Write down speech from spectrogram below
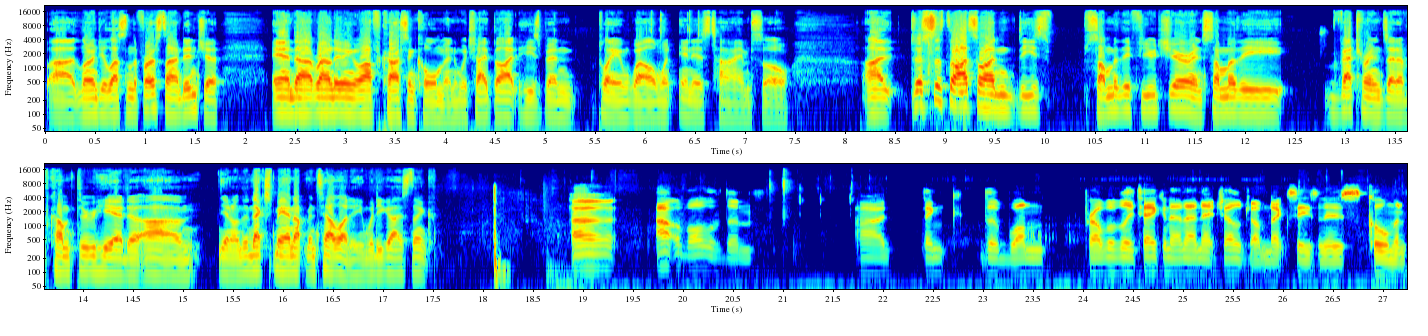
Uh, learned your lesson the first time, didn't you? And uh, rounding off Karson Kuhlman, which I thought he's been playing well when, in his time. So, uh, just the thoughts on these, some of the future and some of the veterans that have come through here to, um, you know, the next man up mentality. What do you guys think? Uh, out of all of them, I think the one probably taking an NHL job next season is Kuhlman,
